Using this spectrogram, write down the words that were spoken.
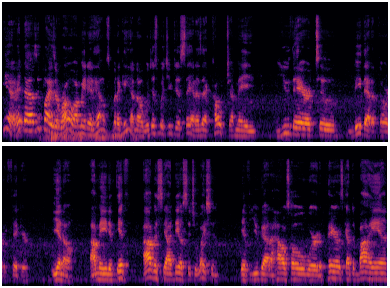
Yeah, it does. It plays a role. I mean, it helps. But again, though, with just what you just said, as that coach, I mean, you there to be that authority figure. You know, I mean, if, if obviously ideal situation, if you got a household where the parents got to buy in,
